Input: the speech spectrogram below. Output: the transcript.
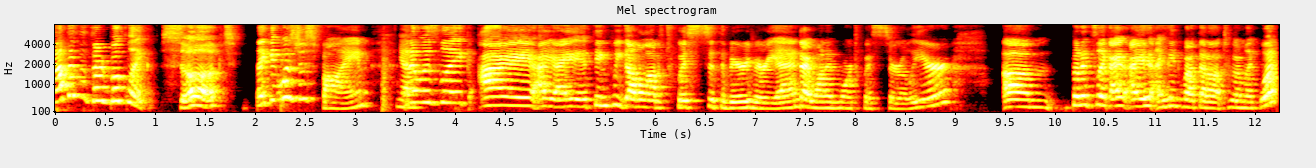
Not that the third book like sucked. Like it was just fine. Yeah. And it was like I, I I think we got a lot of twists at the very very end. I wanted more twists earlier. Um, but it's like I, I I think about that a lot too. I'm like, what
